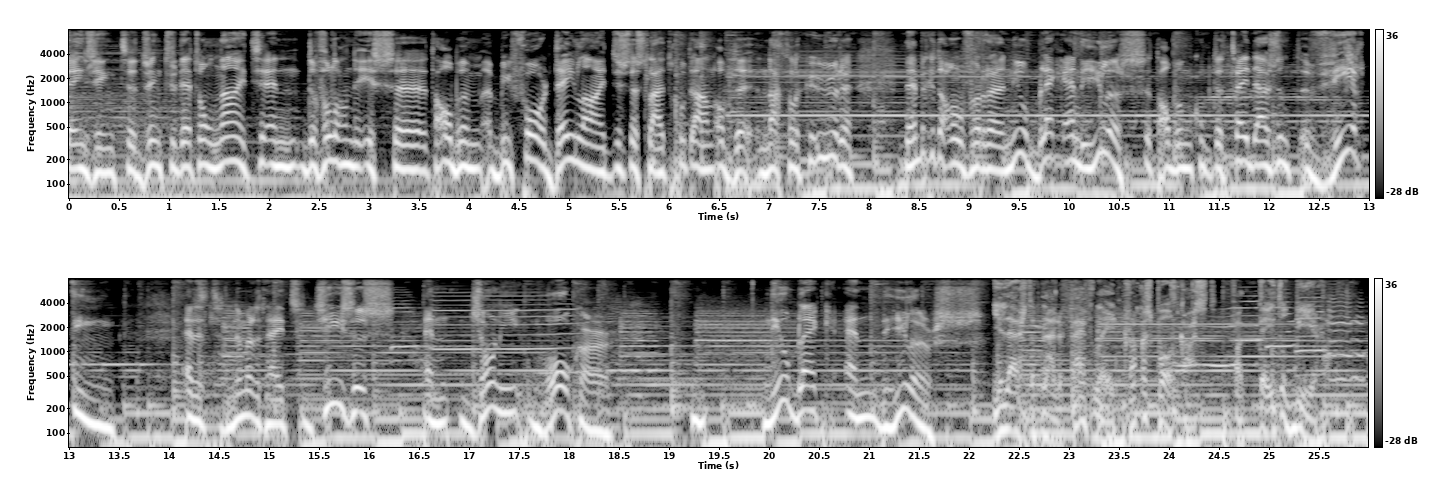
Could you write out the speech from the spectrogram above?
Mustaine zingt eh, Drink to That All Night. En de volgende is eh, het album Before Daylight. Dus dat sluit goed aan op de nachtelijke uren. Dan heb ik het over uh, Neil Black and the Healers. Het album komt uit 2014. En het nummer dat heet Jesus en Johnny Walker. Neil Black and the Healers. Je luistert naar de 5 Lane Truckers podcast. Van thee tot bier.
